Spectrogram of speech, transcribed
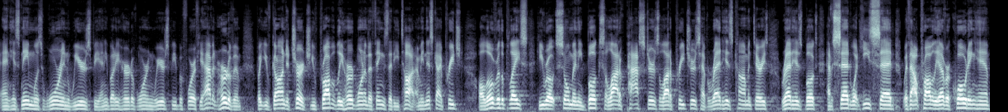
and his name was Warren Wiersbe. Anybody heard of Warren Wiersbe before? If you haven't heard of him, but you've gone to church, you've probably heard one of the things that he taught. I mean, this guy preached all over the place. He wrote so many books. A lot of pastors, a lot of preachers have read his commentaries, read his books, have said what he said without probably ever quoting him.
